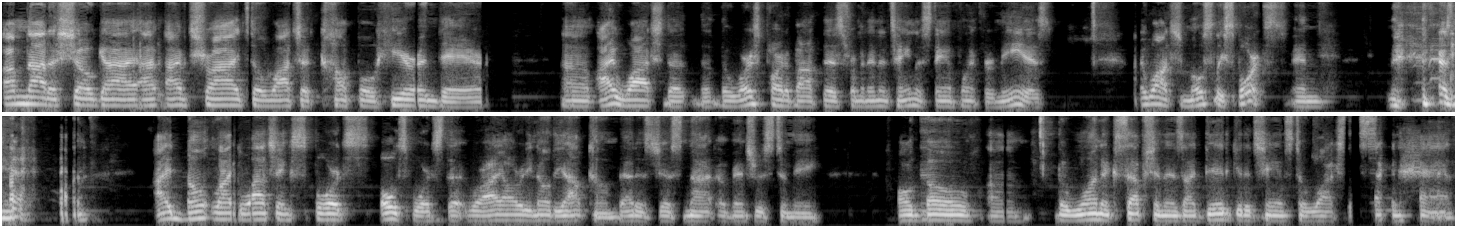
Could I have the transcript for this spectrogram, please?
I'm not a show guy. I, I've tried to watch a couple here and there. Um, I watch the, the the worst part about this from an entertainment standpoint for me is I watch mostly sports, and there's no I don't like watching sports, old sports that where I already know the outcome. That is just not of interest to me. Although um, the one exception is I did get a chance to watch the second half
